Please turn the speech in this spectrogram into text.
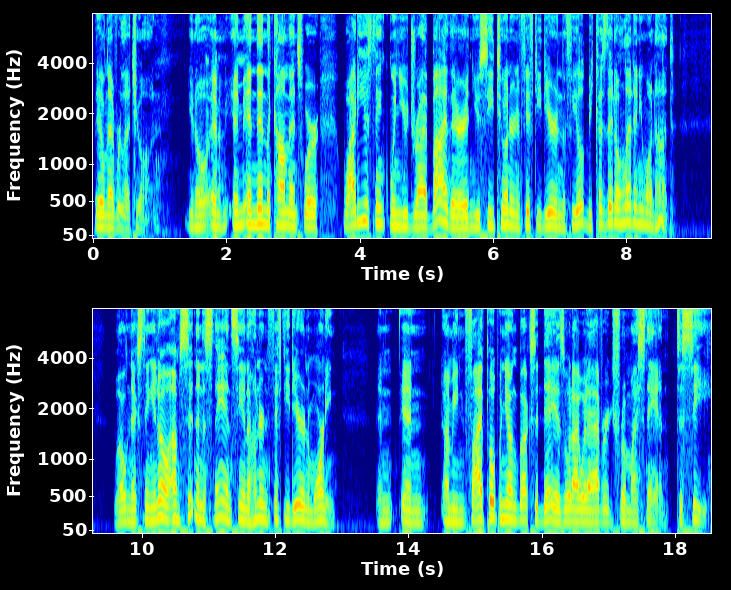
They'll never let you on. You know, and, and and then the comments were, why do you think when you drive by there and you see 250 deer in the field because they don't let anyone hunt? Well, next thing you know, I'm sitting in a stand seeing 150 deer in the morning, and and I mean five Pope and Young bucks a day is what I would average from my stand to see.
